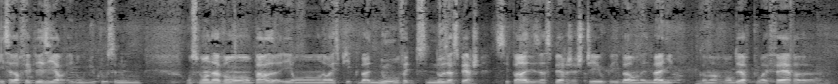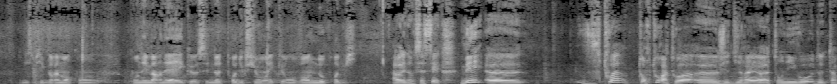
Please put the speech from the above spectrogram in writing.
et ça leur fait plaisir. Et donc du coup ça nous on se met en avant, on parle et on, leur explique, bah nous en fait c'est nos asperges, c'est pas des asperges achetées aux Pays-Bas, en Allemagne, comme un revendeur pourrait faire. Euh, on explique vraiment qu'on qu'on est marnais et que c'est notre production et qu'on vend nos produits. Ah oui, donc ça c'est. Mais euh, toi, ton retour à toi, euh, je dirais à ton niveau de ta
